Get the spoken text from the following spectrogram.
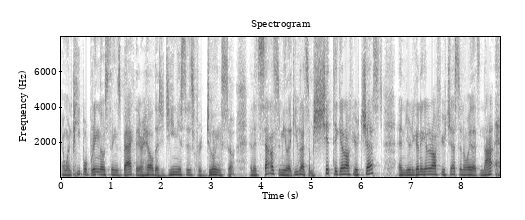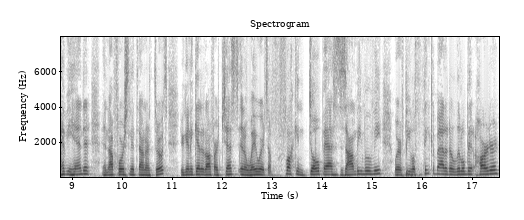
And when people bring those things back, they are hailed as geniuses for doing so. And it sounds to me like you got some shit to get off your chest and you're to get it off your chest in a way that's not heavy handed and not forcing it down our throats. You're to get it off our chest in a way where it's a fucking dope ass zombie movie where if people think about it a little bit harder,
